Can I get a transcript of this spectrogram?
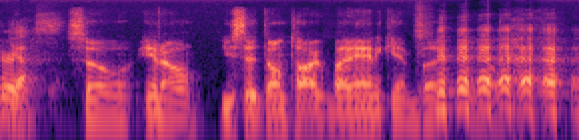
Yes. so you know you said don't talk about anakin but you know,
